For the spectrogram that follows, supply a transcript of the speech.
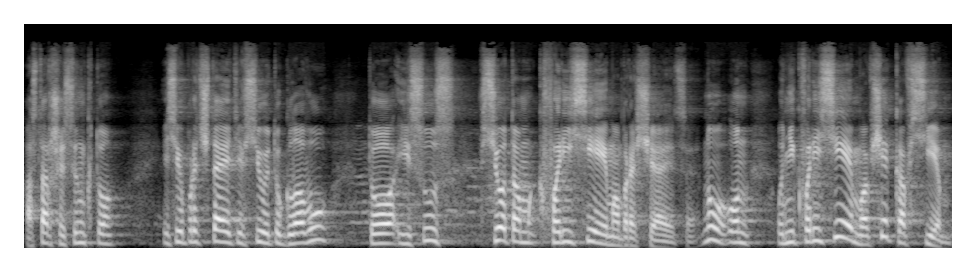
А старший сын кто? Если вы прочитаете всю эту главу, то Иисус все там к фарисеям обращается. Ну, он, он не к фарисеям, вообще ко всем.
